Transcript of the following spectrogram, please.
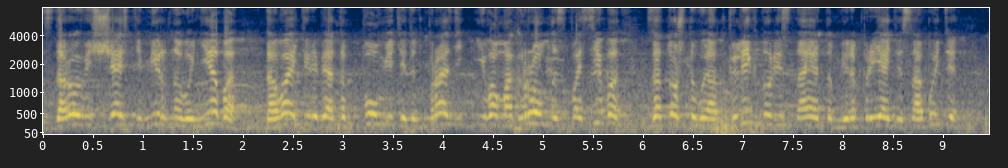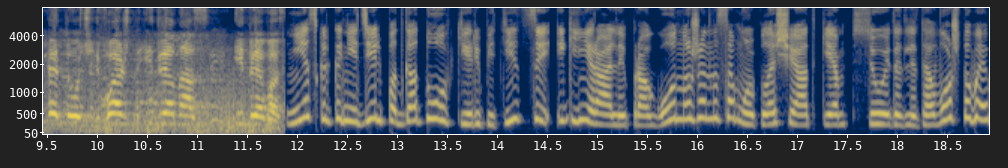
здоровья, счастья, мирного неба. Давайте, ребята, помните этот праздник. И вам огромное спасибо за то, что вы откликнулись на этом мероприятии, событии. Это очень важно и для нас, и для вас. Несколько недель подготовки, репетиции и генеральный прогон уже на самой площадке. Все это для того, чтобы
